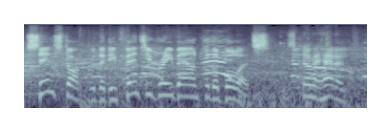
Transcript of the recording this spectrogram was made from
Sengstock with the defensive rebound for the Bullets. He's had a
